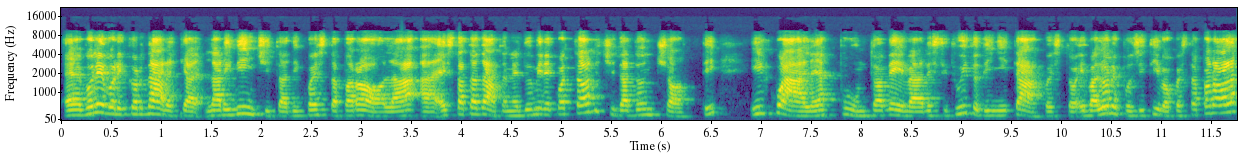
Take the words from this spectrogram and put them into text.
Eh, volevo ricordare che la rivincita di questa parola eh, è stata data nel 2014 da Don Ciotti il quale appunto aveva restituito dignità questo, e valore positivo a questa parola,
